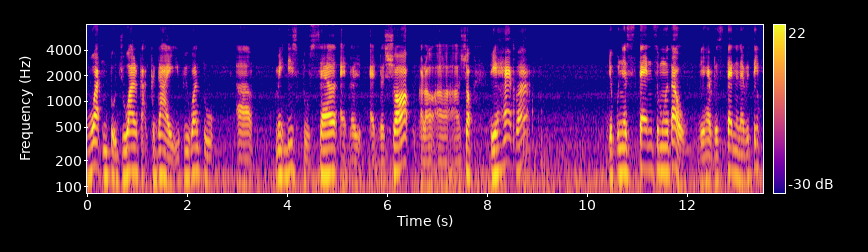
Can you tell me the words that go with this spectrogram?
buat untuk jual kat kedai, if you want to uh, make this to sell at the at the shop, kalau uh, uh, shop they have ah, uh, dia punya stand semua tahu. They have the stand and everything.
